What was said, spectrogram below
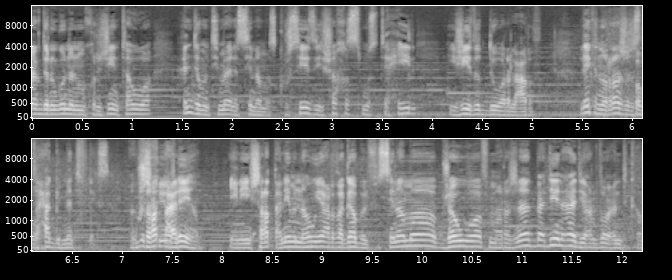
نقدر نقول إن المخرجين توا عندهم انتماء للسينما. سكورسيزي شخص مستحيل يجي ضد دور العرض. لكن الرجل طبعا. استحق عندوش شرط. عليهم. يعني شرط عليهم إنه هو يعرضه قبل في السينما بجوه في مهرجانات بعدين عادي يعرضوه عندكم.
